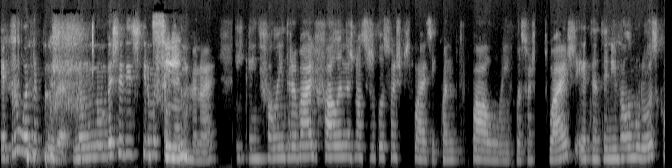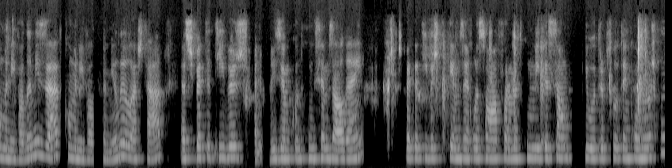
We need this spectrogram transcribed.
é para outra que muda, não, não deixa de existir uma expectativa, Sim. não é? E quem fala em trabalho fala nas nossas relações pessoais, e quando falo em relações pessoais, é tanto a nível amoroso, como a nível de amizade, como a nível de família, lá está, as expectativas, olha, por exemplo, quando conhecemos alguém, expectativas que temos em relação à forma de comunicação que outra pessoa tem connosco,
